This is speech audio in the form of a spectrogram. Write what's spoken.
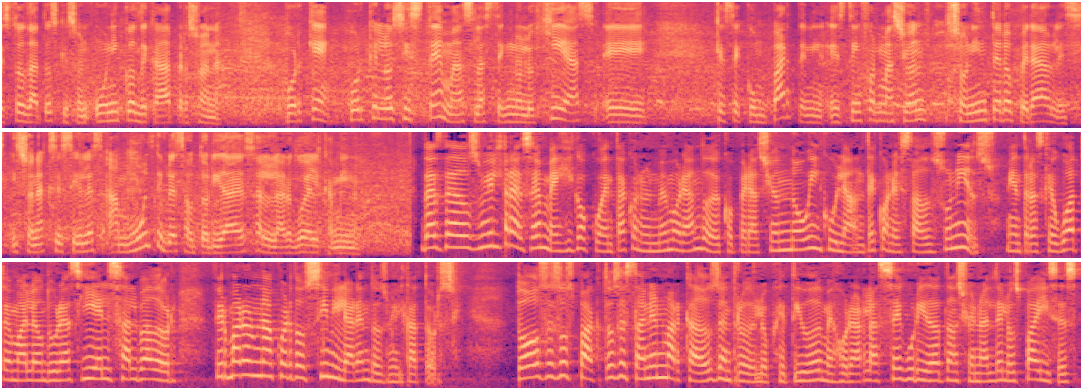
estos datos que son únicos de cada persona. ¿Por qué? Porque los sistemas, las tecnologías, eh, que se comparten esta información son interoperables y son accesibles a múltiples autoridades a lo largo del camino. Desde 2013, México cuenta con un memorando de cooperación no vinculante con Estados Unidos, mientras que Guatemala, Honduras y El Salvador firmaron un acuerdo similar en 2014. Todos esos pactos están enmarcados dentro del objetivo de mejorar la seguridad nacional de los países,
